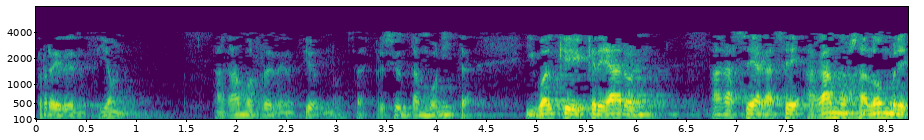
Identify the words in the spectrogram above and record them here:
redención, hagamos redención, ¿no? Esa expresión tan bonita. Igual que crearon, hágase, hágase, hagamos al hombre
